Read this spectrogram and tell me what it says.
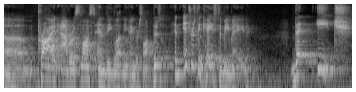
um, pride, avarice, lust, envy, gluttony, anger, sloth. There's an interesting case to be made that each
